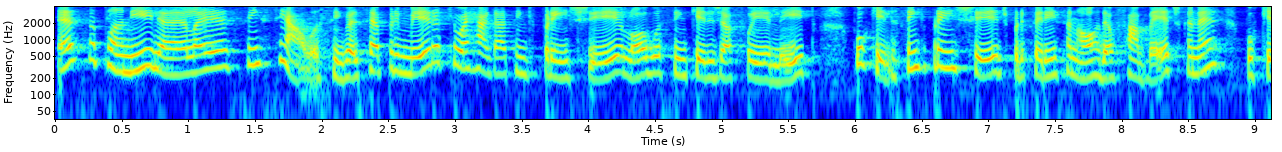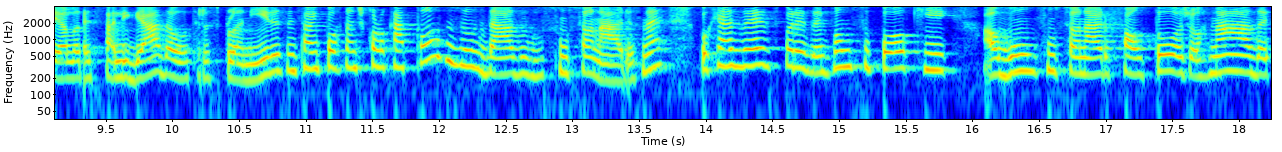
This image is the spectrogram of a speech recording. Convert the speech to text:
Essa planilha ela é essencial, assim, vai ser a primeira que o RH tem que preencher logo assim que ele já foi eleito, porque eles têm que preencher de preferência na ordem alfabética, né? Porque ela está ligada a outras planilhas. Então, é importante colocar todos os dados dos funcionários funcionários, né? Porque às vezes, por exemplo, vamos supor que algum funcionário faltou a jornada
